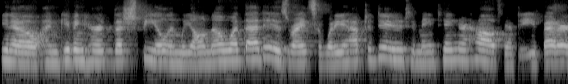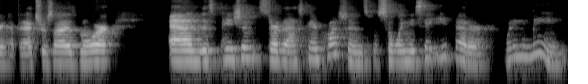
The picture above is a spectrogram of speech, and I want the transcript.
you know, I'm giving her the spiel and we all know what that is, right? So what do you have to do to maintain your health? You have to eat better, you have to exercise more. And this patient started asking her questions. So when you say eat better, what do you mean,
